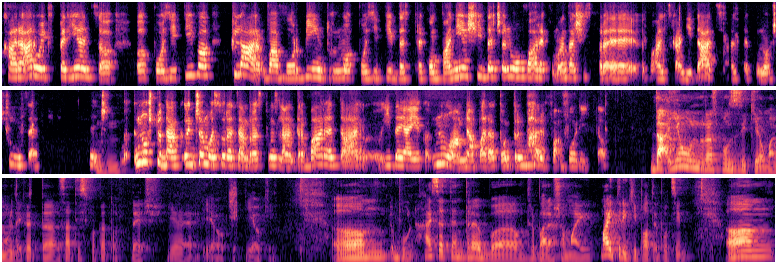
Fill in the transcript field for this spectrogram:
care are o experiență pozitivă, clar va vorbi într-un mod pozitiv despre companie și de ce nu o va recomanda și spre alți candidați, alte cunoștințe. Deci, mm-hmm. nu știu dacă, în ce măsură ți-am răspuns la întrebare, dar ideea e că nu am neapărat o întrebare favorită. Da, e un răspuns, zic eu, mai mult decât uh, satisfăcător. Deci, e, e ok. E ok. Um, bun, hai să te întreb uh, o întrebare așa mai, mai tricky, poate puțin. Um,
